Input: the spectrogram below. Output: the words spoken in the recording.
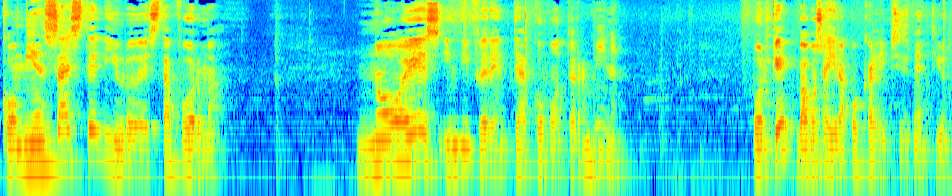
comienza este libro de esta forma, no es indiferente a cómo termina. ¿Por qué? Vamos a ir a Apocalipsis 21.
